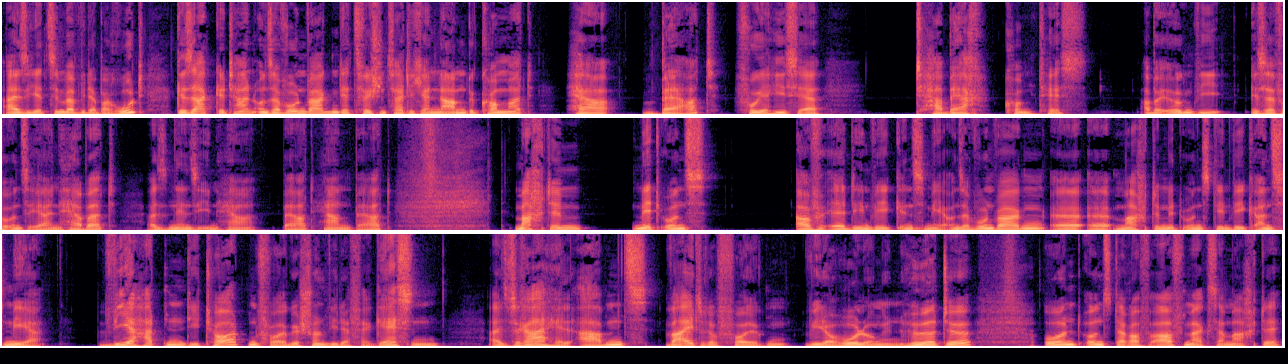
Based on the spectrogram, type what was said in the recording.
also jetzt sind wir wieder bei Ruth. Gesagt, getan, unser Wohnwagen, der zwischenzeitlich einen Namen bekommen hat. Herr Bert. Vorher hieß er Tabert Comtesse. Aber irgendwie ist er für uns eher ein Herbert. Also nennen Sie ihn Herr Bert, Herrn Bert, machte mit uns auf äh, den Weg ins Meer. Unser Wohnwagen äh, äh, machte mit uns den Weg ans Meer. Wir hatten die Tortenfolge schon wieder vergessen, als Rahel abends weitere Folgen, Wiederholungen hörte und uns darauf aufmerksam machte,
